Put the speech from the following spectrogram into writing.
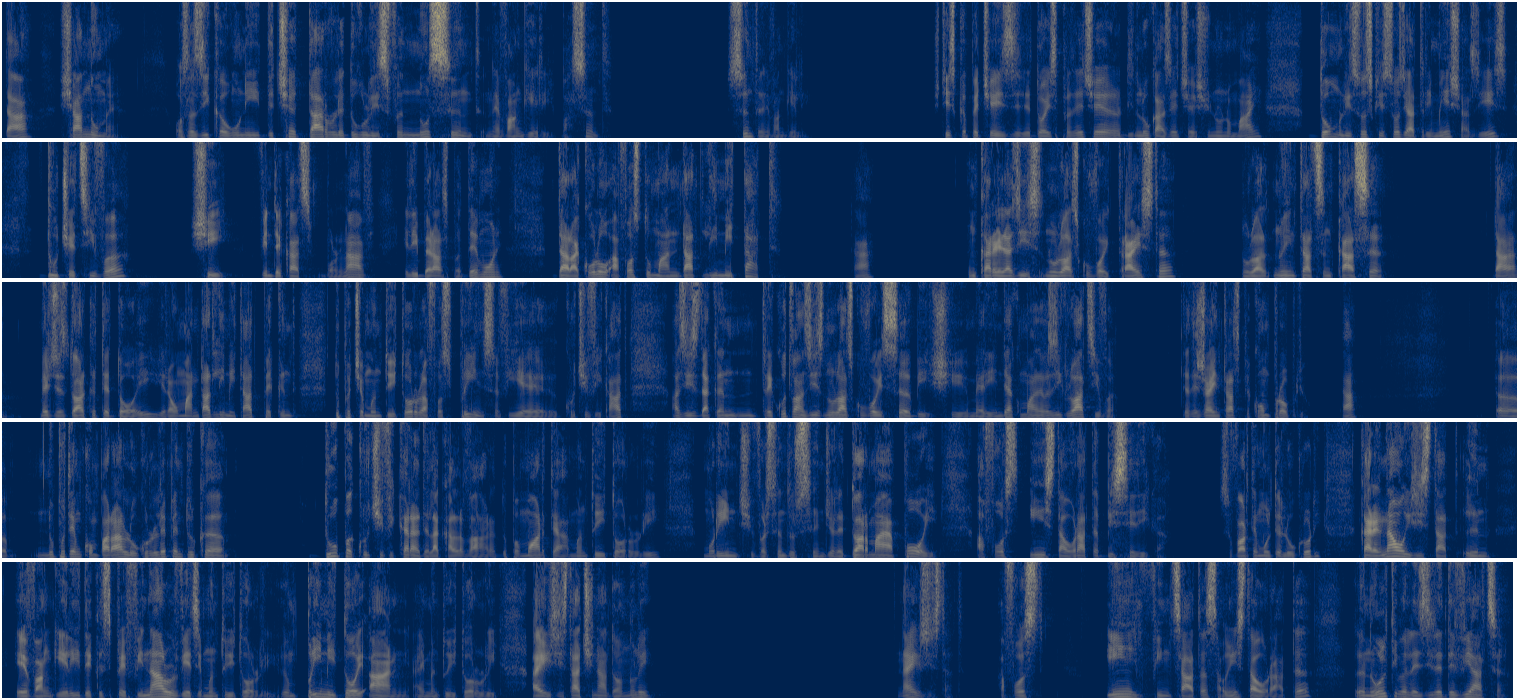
da? Și anume, o să zică unii, de ce darurile Duhului Sfânt nu sunt în Evanghelie? Ba, sunt. Sunt în Evanghelie. Știți că pe cei 12 din Luca 10 și nu numai, Domnul Iisus Hristos i-a trimis și a zis, duceți-vă și vindecați bolnavi, eliberați pe demoni, dar acolo a fost un mandat limitat, da? în care le-a zis, nu luați cu voi traistă, nu, lua, nu intrați în casă, da? mergeți doar câte doi, era un mandat limitat, pe când după ce Mântuitorul a fost prins să fie crucificat, a zis, dacă în trecut v-am zis nu luați cu voi săbii și merinde, acum vă zic luați-vă, că deja intrați pe cont propriu. Da? Uh, nu putem compara lucrurile pentru că după crucificarea de la Calvar, după moartea Mântuitorului, murind și vărsându-și sângele, doar mai apoi a fost instaurată biserica. Sunt foarte multe lucruri care n-au existat în Evanghelii decât spre finalul vieții Mântuitorului. În primii doi ani ai Mântuitorului a existat cina Domnului? N-a existat. A fost înființată sau instaurată în ultimele zile de viață.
